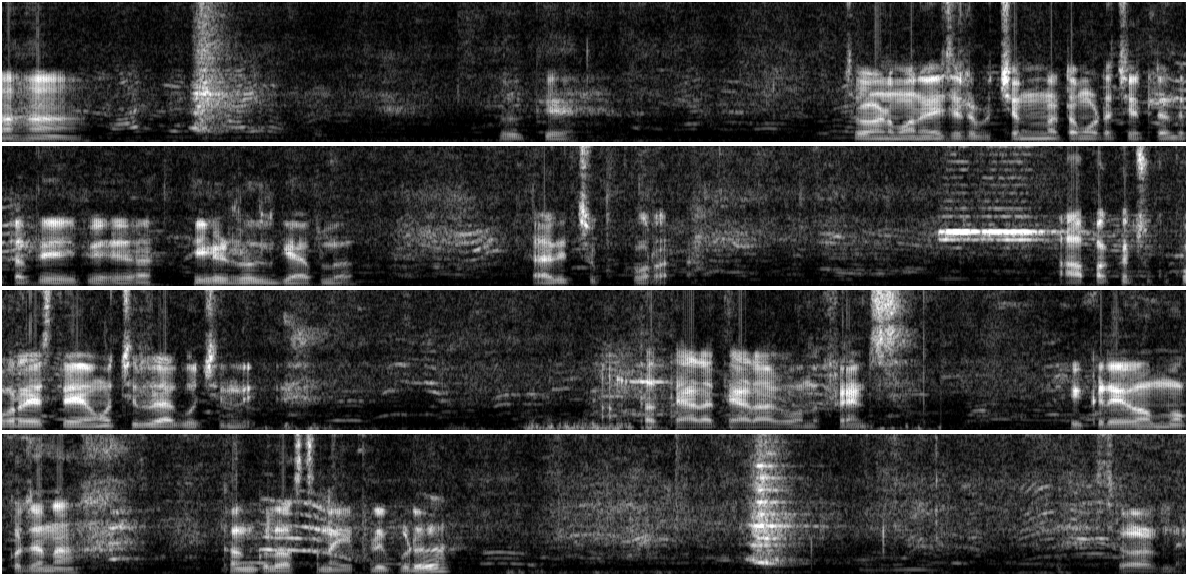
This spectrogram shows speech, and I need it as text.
ఆహా. ఓకే. చూడండి మనం వేసేటప్పుడు చిన్న టమాటా చెట్లు ఎంత పెద్ద అయిపోయా ఏడు రోజుల గ్యాప్లో. అది చుక్కకూర ఆ పక్క చుక్కకూర వేస్తే ఏమో చిరురాకు వచ్చింది. అంత తేడా తేడాగా ఉంది ఫ్రెండ్స్. ఇక్కడేమో మొక్కజొన్న కంకులు వస్తున్నాయి ఇప్పుడు ఇప్పుడు. చూడండి.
